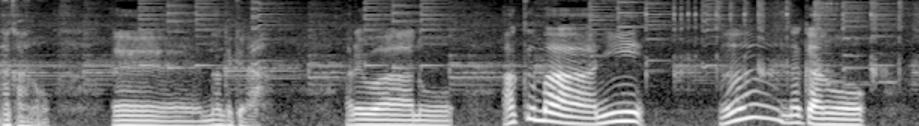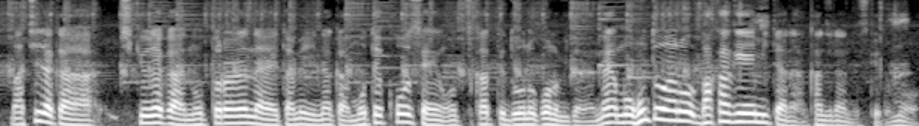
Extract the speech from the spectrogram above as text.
なんかあのえー、なんだっけな。あれはあの悪魔にうん？なんかあの街だか地球だから乗っ取られないためになんかモテ光線を使ってどうのこうのみたいな。ねもう本当はあのバカゲーみたいな感じなんですけども。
